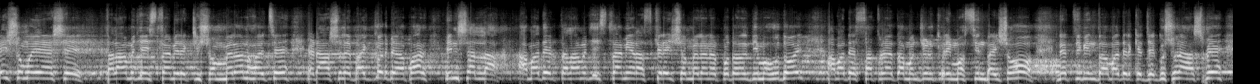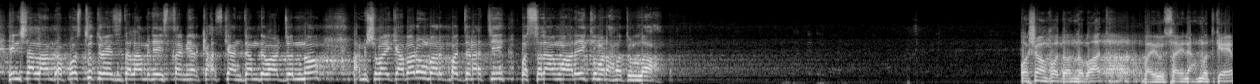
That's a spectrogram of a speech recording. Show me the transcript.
এই- সময়ে এসে তালামে ইসলামের একটি সম্মেলন হয়েছে, এটা আসলে ভাগ্যের ব্যাপার। ইনশাল্লাহ আমাদের তালামে ইসলামিয়ার আজকের এই সম্মেলনের প্রতিনিধি মহোদয়, আমাদের ছাত্রনেতা মঞ্জুর করিম মহসিন ভাই সহ নেতৃবৃন্দ আমাদেরকে যে ঘোষণা আসবে, ইনশাল্লাহ আমরা প্রস্তুত রয়েছি তালামে ইসলামিয়ার কাজকে আঞ্জাম দেওয়ার জন্য। আমি সবাইকে আবারও মুবারকবাদ জানাচ্ছি। আসসালামু আলাইকুম রহমতুল্লাহ অসংখ্য ধন্যবাদ ভাই হুসাইন আহমদকে।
